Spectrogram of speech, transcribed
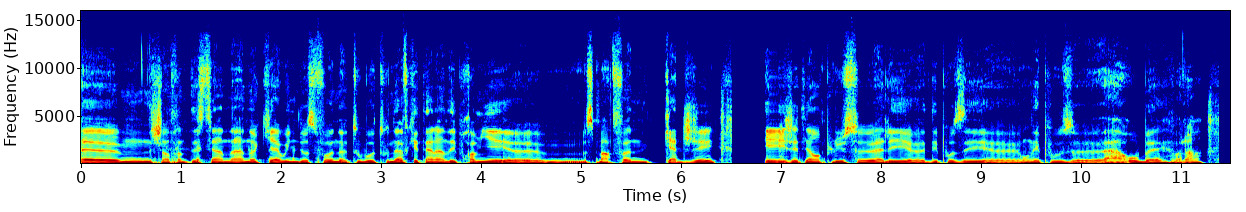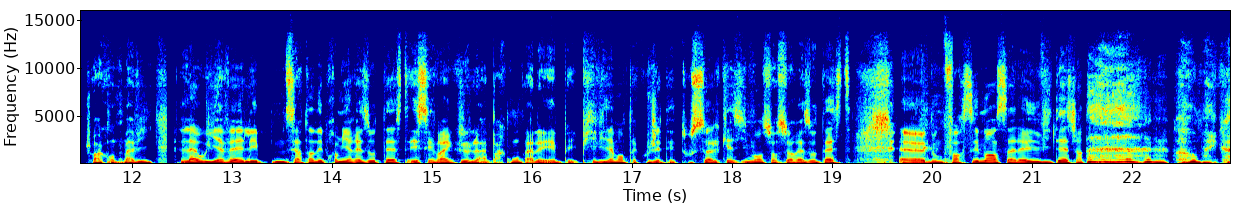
Euh, je suis en train de tester un, un Nokia Windows Phone tout beau tout neuf, qui était l'un des premiers euh, smartphones 4G. Et j'étais en plus euh, allé euh, déposer euh, mon épouse à Roubaix, voilà. Je raconte ma vie. Là où il y avait les, certains des premiers réseaux tests. Et c'est vrai que je, là, par contre, allez, et puis évidemment, tout à coup, j'étais tout seul quasiment sur ce réseau test. Euh, donc forcément, ça a une vitesse. Genre, oh my god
